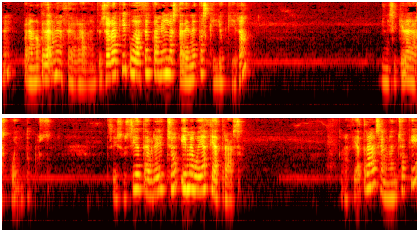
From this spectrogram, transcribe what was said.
¿eh? Para no quedarme encerrada. Entonces ahora aquí puedo hacer también las cadenetas que yo quiera. Ni siquiera las cuento. Pues 6 o 7 habré hecho. Y me voy hacia atrás. Hacia atrás, engancho aquí.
